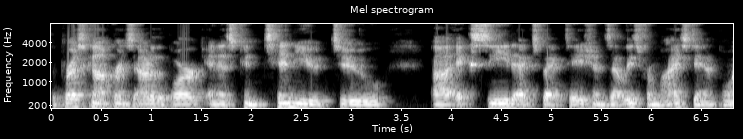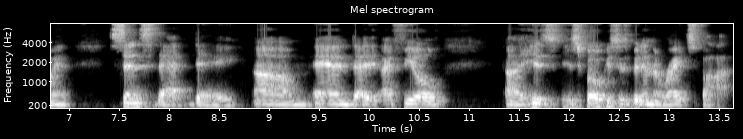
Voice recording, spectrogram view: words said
the press conference out of the park and has continued to uh, exceed expectations, at least from my standpoint, since that day. Um, and I, I feel uh, his his focus has been in the right spot,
